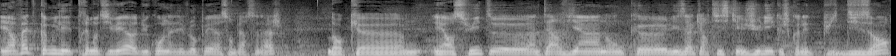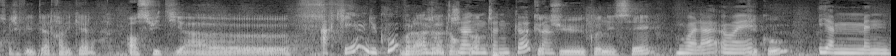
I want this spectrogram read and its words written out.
et en fait, comme il est très motivé, du coup, on a développé son personnage. Donc, euh, et ensuite euh, intervient donc euh, Lisa Curtis qui est Julie que je connais depuis 10 ans parce que j'ai fait du théâtre avec elle. Ensuite il y a Arkin, du coup. voilà Jonathan John, Cobb, John Cobb. que tu connaissais Voilà, ouais. du coup. Il y a Mendes.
